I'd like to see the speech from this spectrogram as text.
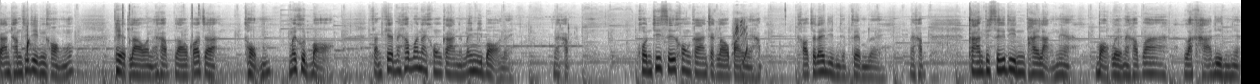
การทำที่ดินของเพจเรานะครับ เราก็จะถมไม่ขุดบ่อ สังเกตไหมครับว่าในโครงการเนี่ยไม่มีบ่อเลยนะครับ คนที่ซื้อโครงการจากเราไปเนี่ยครับ เขาจะได้ดินเต็มๆเลยนะครับ การไปซื้อดินภายหลังเนี่ยบอกเลยนะครับว่าราคาดินเนี่ย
